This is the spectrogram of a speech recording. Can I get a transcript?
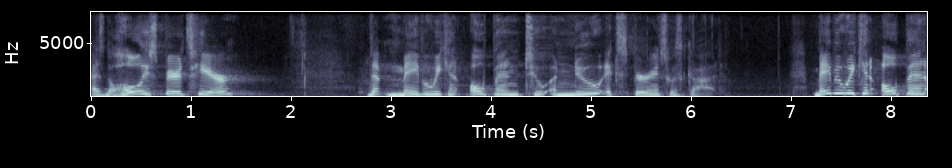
As the Holy Spirit's here, that maybe we can open to a new experience with God. Maybe we can open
